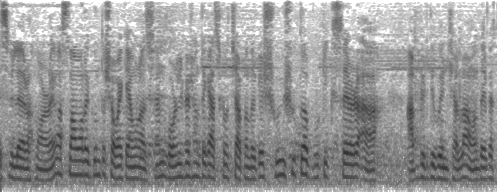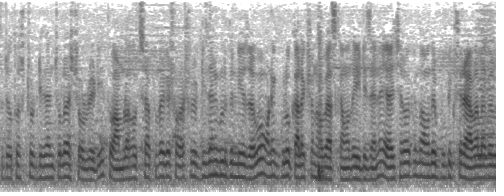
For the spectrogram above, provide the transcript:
বিসমিল্লাহ রহমান রহিম। আসসালামু আলাইকুম। তো সবাই কেমন আছেন? বর্ণিল ফ্যাশন থেকে আজকে হচ্ছে আপনাদেরকে সুই সুতা বুটিক্সের আপডেট দিব ইনশাল্লাহ আমাদের কাছে যথেষ্ট ডিজাইন চলে আসছে অলরেডি তো আমরা হচ্ছে আপনাদেরকে সরাসরি ডিজাইনগুলোতে নিয়ে যাব। অনেকগুলো কালেকশন হবে আজকে আমাদের এই ডিজাইনে এছাড়াও কিন্তু আমাদের বুটিক্সের অ্যাভেলেবেল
